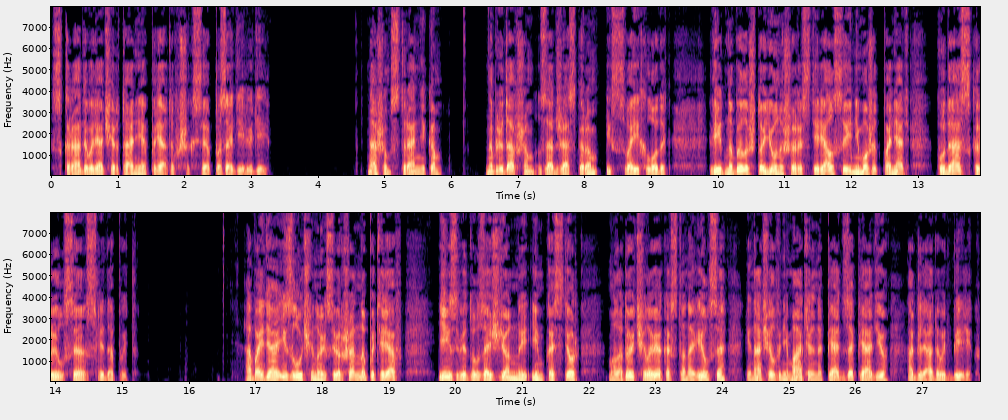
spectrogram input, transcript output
скрадывали очертания прятавшихся позади людей. Нашим странникам, наблюдавшим за Джаспером из своих лодок, видно было, что юноша растерялся и не может понять, куда скрылся следопыт. Обойдя излучину и совершенно потеряв из виду зажженный им костер, молодой человек остановился и начал внимательно, пять за пятью, оглядывать берег.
